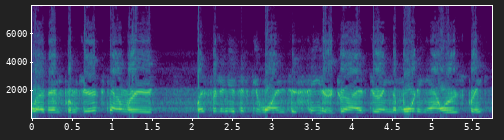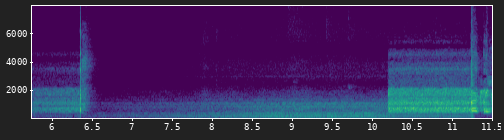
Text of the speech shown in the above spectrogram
11 from Gerrardstown Road, West Virginia 51 to Sater Drive during the morning hours. Break. Berkeley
